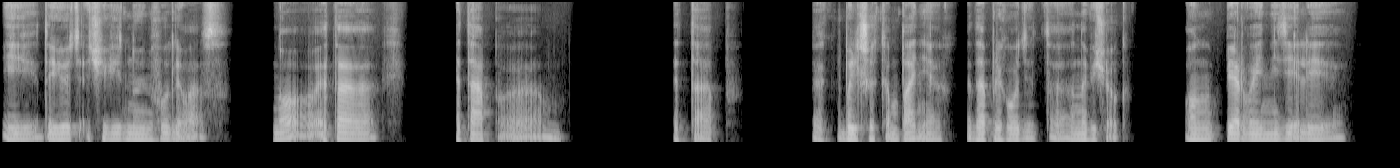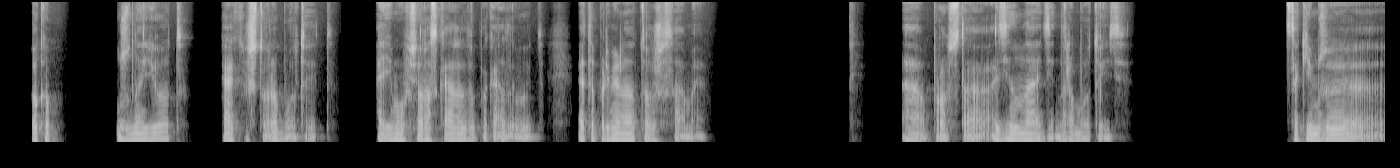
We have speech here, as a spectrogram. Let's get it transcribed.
и даете очевидную инфу для вас. Но это этап, эм, этап, как в больших компаниях, когда приходит э, новичок, он первые недели только узнает, как и что работает а ему все рассказывают и показывают. Это примерно то же самое. А просто один на один работаете. С таким же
